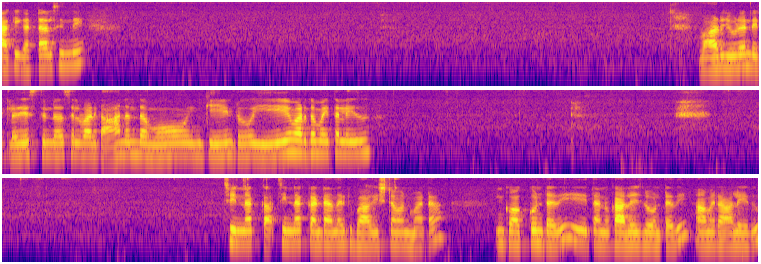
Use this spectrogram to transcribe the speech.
రాఖీ కట్టాల్సిందే. వాడు చూడండి ఎట్లా చేస్తుండో అసలు వాడికి ఆనందమో ఇంకేంటో ఏం అర్థమవుతలేదు చిన్నక్క చిన్నక్క అంటే అందరికి బాగా ఇష్టం అనమాట ఇంకో అక్క ఉంటుంది తను కాలేజీలో ఉంటుంది ఆమె రాలేదు.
